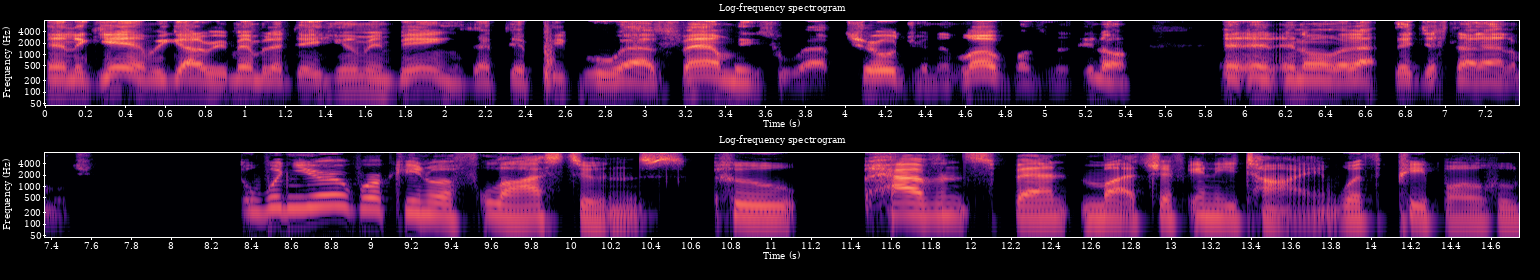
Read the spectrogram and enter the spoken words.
And again, we got to remember that they're human beings, that they're people who have families, who have children and loved ones, you know, and, and, and all of that. They're just not animals. When you're working with law students who haven't spent much, if any, time with people who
